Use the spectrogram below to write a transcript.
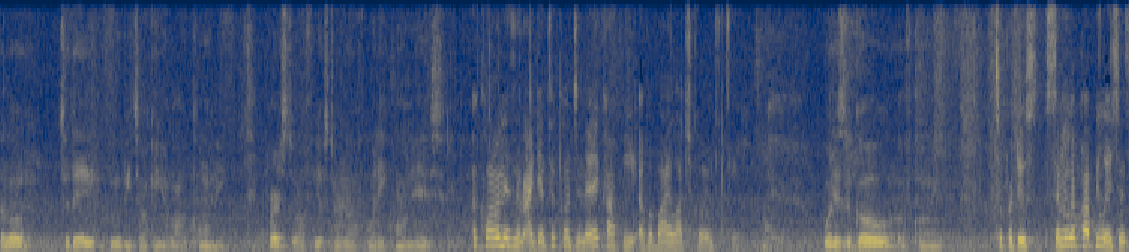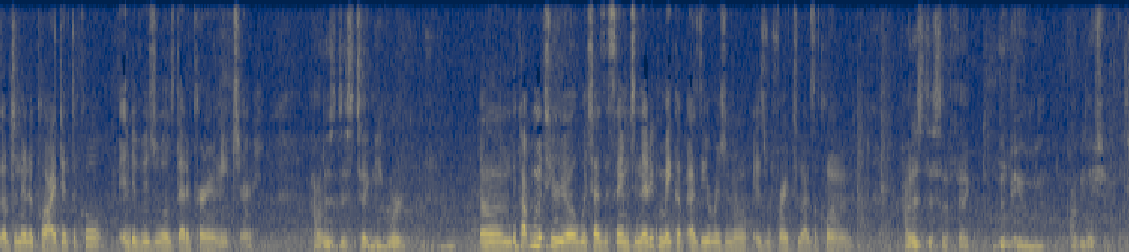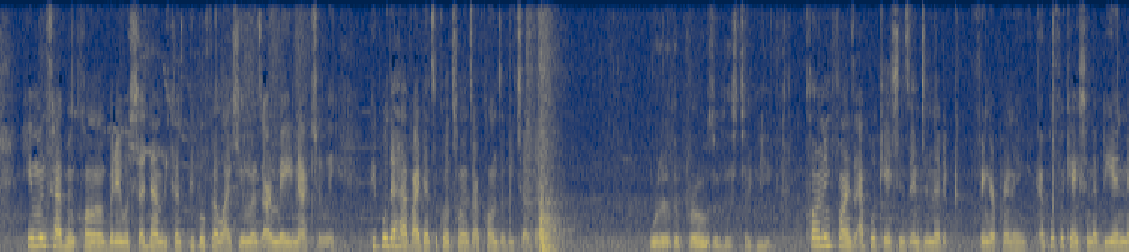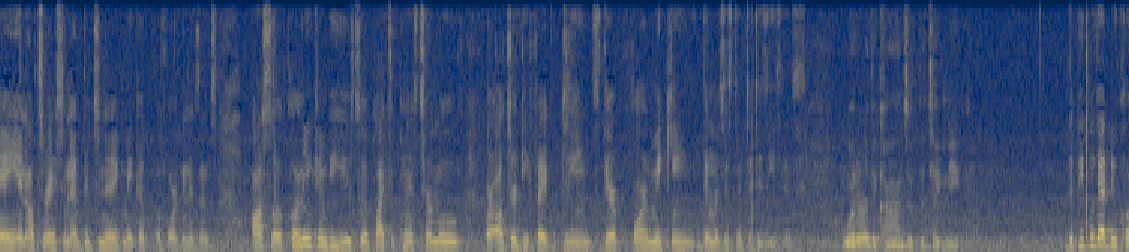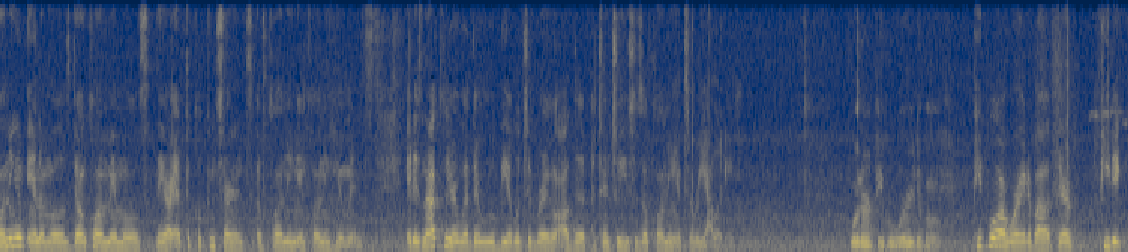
Hello, today we will be talking about cloning. First off, we'll start off what a clone is. A clone is an identical genetic copy of a biological entity. What is the goal of cloning? To produce similar populations of genetically identical individuals that occur in nature. How does this technique work? Um, the copy material, which has the same genetic makeup as the original, is referred to as a clone. How does this affect the human population? Humans have been cloned, but it was shut down because people feel like humans are made naturally. People that have identical twins are clones of each other. What are the pros of this technique? Cloning finds applications in genetic fingerprinting, amplification of DNA, and alteration of the genetic makeup of organisms. Also, cloning can be used to apply to plants to remove or alter defect genes, therefore making them resistant to diseases. What are the cons of the technique? The people that do cloning of animals don't clone mammals. There are ethical concerns of cloning and cloning humans. It is not clear whether we will be able to bring all the potential uses of cloning into reality. What are people worried about? People are worried about therapeutic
